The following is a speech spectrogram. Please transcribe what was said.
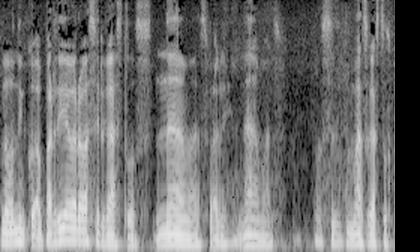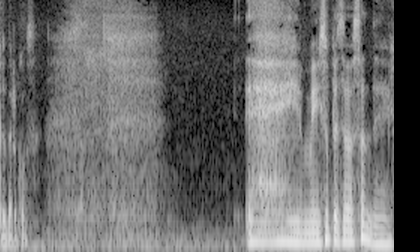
Lo único, a partir de ahora va a ser gastos, nada más, ¿vale? Nada más más gastos que otra cosa. Eh, y me hizo pensar bastante.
